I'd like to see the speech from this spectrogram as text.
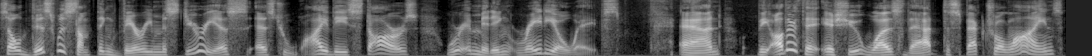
So this was something very mysterious as to why these stars were emitting radio waves. And the other th issue was that the spectral lines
